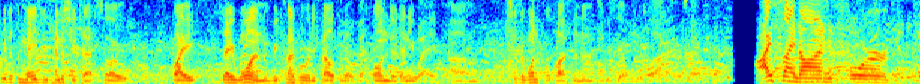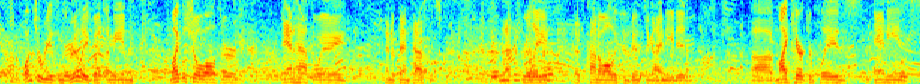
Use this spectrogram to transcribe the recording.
we had this amazing chemistry test, so by day one we kind of already felt a little bit bonded anyway. Um, she's a wonderful person and obviously a wonderful actor as well. I signed on for not a bunch of reasons really, but I mean, Michael Showalter, Anne Hathaway, and a fantastic script. And that's really that's kind of all the convincing I needed. Uh, my character plays Annie's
